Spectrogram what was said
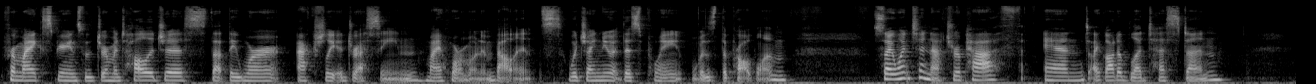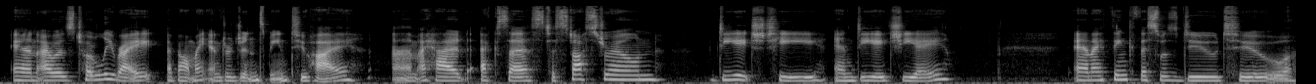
from my experience with dermatologists that they weren't actually addressing my hormone imbalance, which I knew at this point was the problem. So I went to naturopath and I got a blood test done. And I was totally right about my androgens being too high. Um, I had excess testosterone, DHT, and DHEA. And I think this was due to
